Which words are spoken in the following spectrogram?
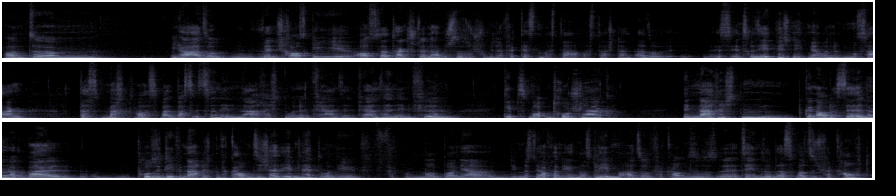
Und ähm, ja, also wenn ich rausgehe aus der Tankstelle, habe ich das auch schon wieder vergessen, was da, was da stand. Also es interessiert mich nicht mehr und ich muss sagen, das macht was. Weil was ist denn in Nachrichten und im Fernsehen? Im Fernsehen, in den Filmen gibt es Mord und Totschlag. In Nachrichten genau dasselbe, weil positive Nachrichten verkaufen sich halt eben nicht und die wollen ja, die müssen ja auch von irgendwas leben, also verkaufen sie erzählen sie das, was sich verkauft.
